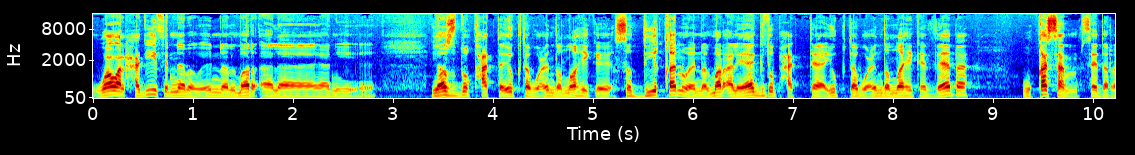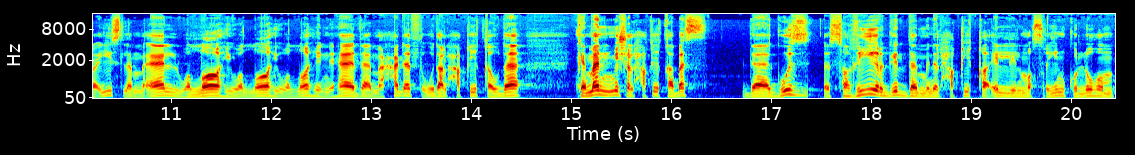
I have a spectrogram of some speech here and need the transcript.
وهو الحديث النبوي إن المرأة لا يعني يصدق حتى يكتب عند الله صديقا وإن المرأة لا يكذب حتى يكتب عند الله كذابة. وقسم سيد الرئيس لما قال والله والله والله إن هذا ما حدث وده الحقيقة وده كمان مش الحقيقة بس ده جزء صغير جدا من الحقيقة اللي المصريين كلهم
